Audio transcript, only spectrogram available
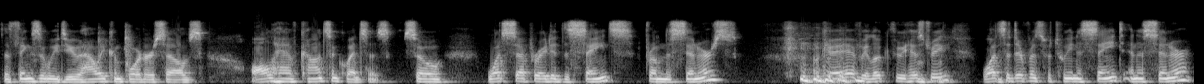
the things that we do, how we comport ourselves, all have consequences. So, what separated the saints from the sinners? Okay, if we look through history, what's the difference between a saint and a sinner?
